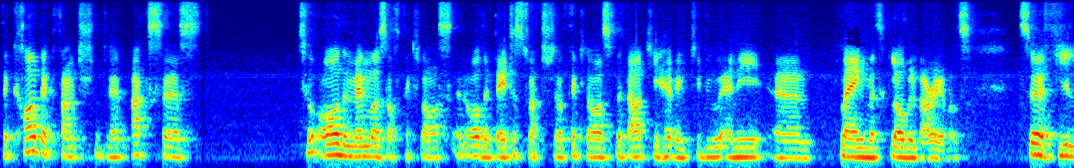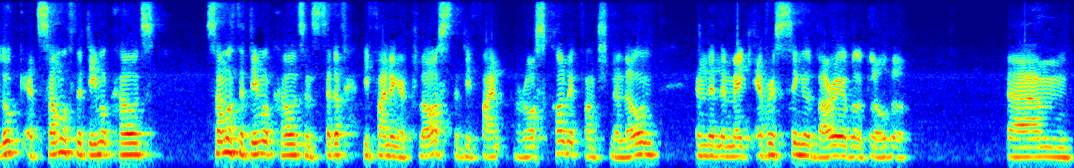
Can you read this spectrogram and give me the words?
the callback function to have access to all the members of the class and all the data structures of the class without you having to do any um, playing with global variables. So if you look at some of the demo codes, some of the demo codes, instead of defining a class, they define a ROS callback function alone, and then they make every single variable global. Um,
